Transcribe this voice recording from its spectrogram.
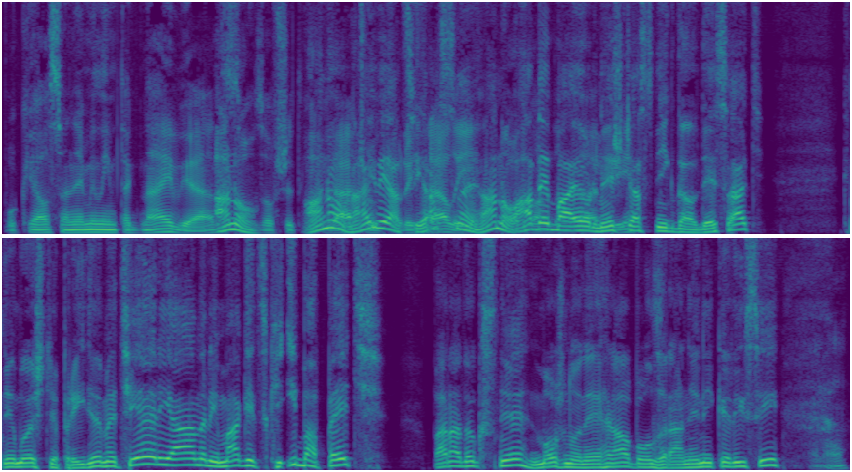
Pokiaľ sa nemilím, tak najviac Áno, zo všetkých áno, najviac, jasné, áno. Adebayor, nešťastník, dal 10. K nemu ešte prídeme. Thierry Henry, magicky iba 5. Paradoxne, možno nehral, bol zranený kedysi. Áno.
